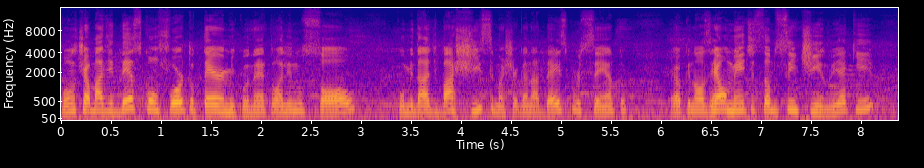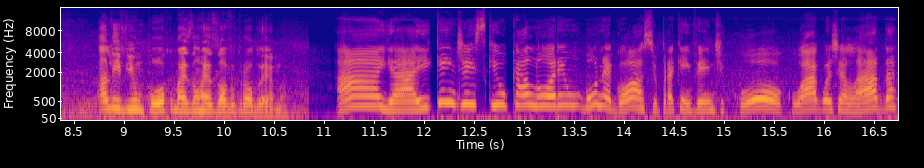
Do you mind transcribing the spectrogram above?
vamos chamar de desconforto térmico, né? Estão ali no sol, com umidade baixíssima, chegando a 10%, é o que nós realmente estamos sentindo. E aqui alivia um pouco, mas não resolve o problema. Ai, ai, e quem diz que o calor é um bom negócio para quem vende coco, água gelada,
